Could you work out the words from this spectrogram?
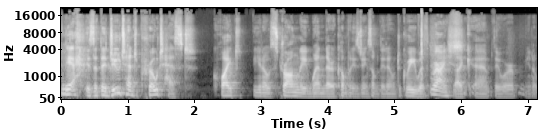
Yeah. is that they do tend to protest quite, you know, strongly when their company is doing something they don't agree with. Right. Like um, they were, you know,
